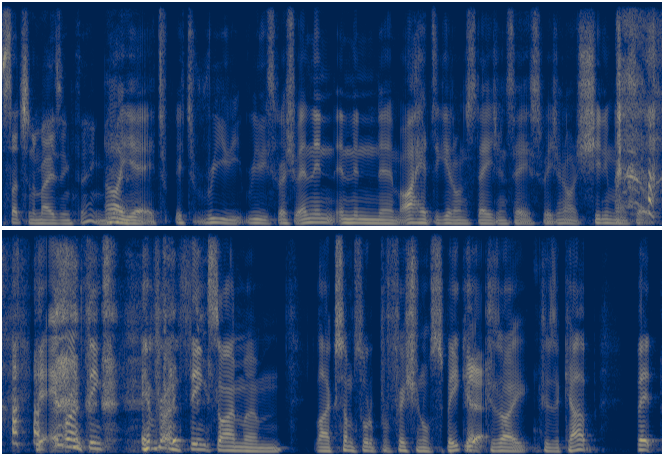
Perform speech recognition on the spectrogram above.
such an amazing thing Oh yeah, it's it's really really special. And then and then um, I had to get on stage and say a speech, and I was shitting myself. yeah, everyone thinks everyone thinks I'm um like some sort of professional speaker because Yeah. because I because a Cub. But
